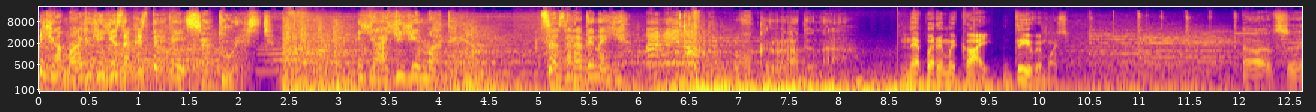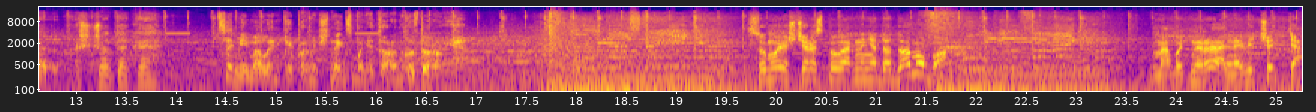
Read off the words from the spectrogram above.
Я маю її захистити. Це дурість. Я її мати. Це заради неї. Вкрадена. Не перемикай, дивимось. А це що таке? Це мій маленький помічник з моніторингу здоров'я. Сумуєш через повернення додому, бо? Мабуть, нереальне відчуття.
